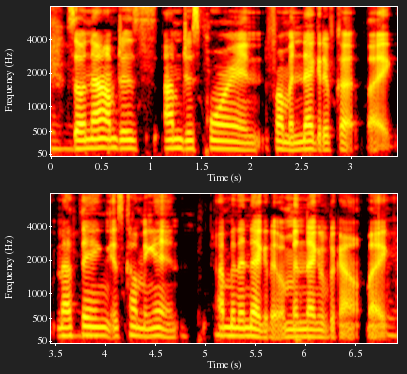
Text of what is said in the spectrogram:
Mhm. So now I'm just I'm just pouring from a negative cup. Like nothing is coming in. I'm in the negative. I'm in the negative account. Like Mhm.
